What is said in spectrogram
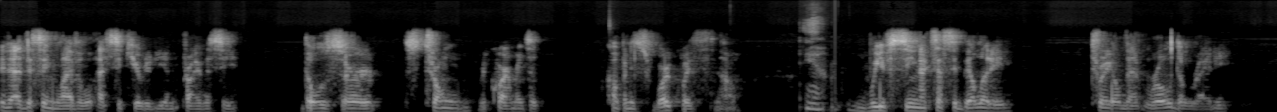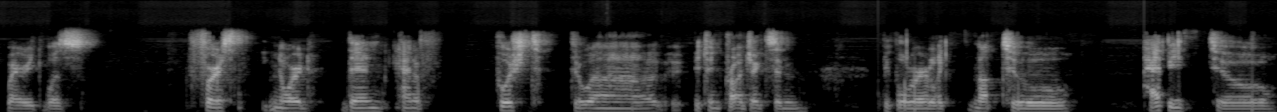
at the same level as security and privacy, those are strong requirements that companies work with now. Yeah, we've seen accessibility trail that road already, where it was first ignored, then kind of pushed through uh, between projects, and people were like not too happy to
